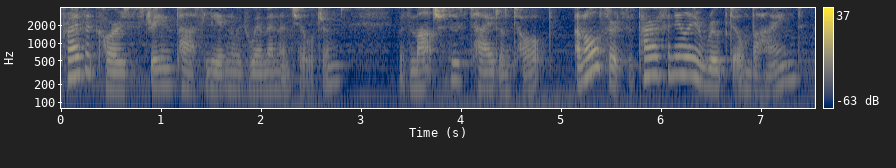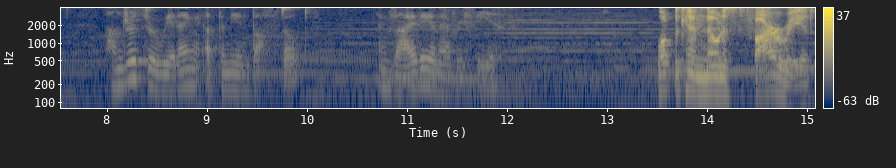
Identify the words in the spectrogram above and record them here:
Private cars streamed past laden with women and children, with mattresses tied on top, and all sorts of paraphernalia roped on behind. Hundreds were waiting at the main bus stops, anxiety on every face. What became known as the fire raid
